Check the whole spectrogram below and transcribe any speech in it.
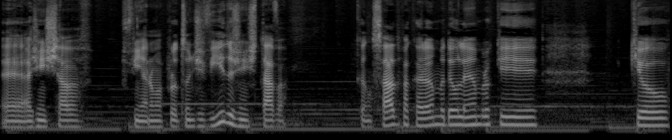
É, a gente tava. Enfim, era uma produção de vídeo, a gente tava cansado pra caramba. Daí eu lembro que. Que eu,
